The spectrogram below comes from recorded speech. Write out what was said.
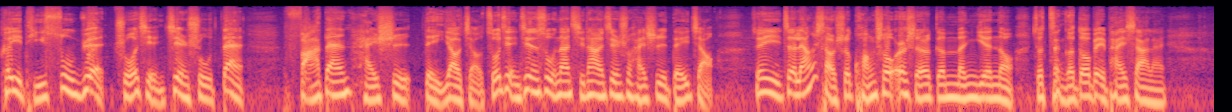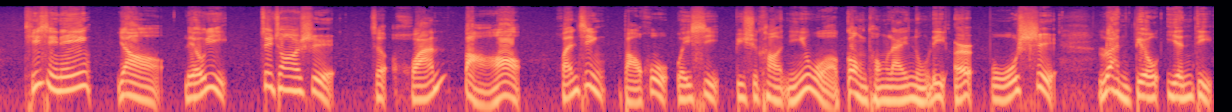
可以提诉愿酌减件数，但罚单还是得要缴，左减件数，那其他的件数还是得缴。所以这两小时狂抽二十二根闷烟哦，就整个都被拍下来。提醒您要留意，最重要是这环保、环境保护维系，必须靠你我共同来努力，而不是乱丢烟蒂。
